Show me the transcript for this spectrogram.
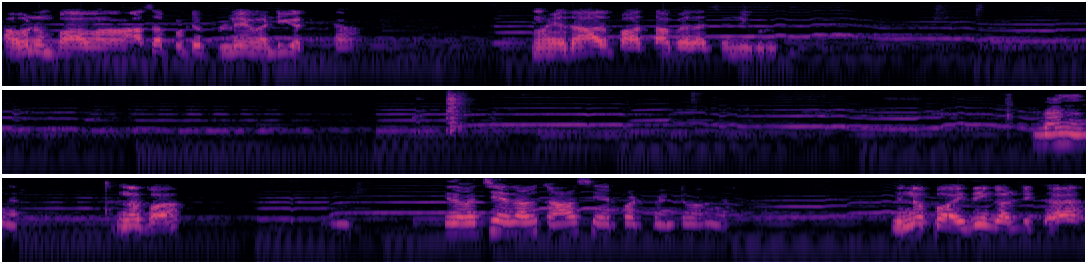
அவனும் பாவம் ஆசைப்பட்டு பிள்ளைய வண்டி கட்டிட்டான். நம்ம ஏதாவது பார்த்தா அப்ப ஏதாவது செஞ்சு கொடுக்கணும் என்னப்பா? இதை வச்சு ஏதாவது காசு ஏற்பாடு பண்ணிட்டு வாங்க. என்னப்பா இதையும் கழட்டிட்ட?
